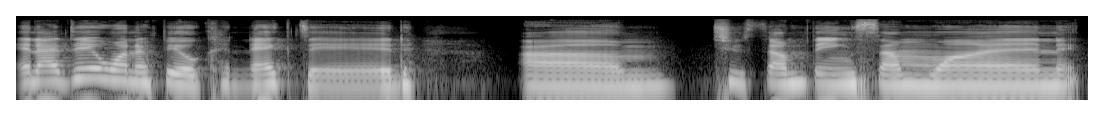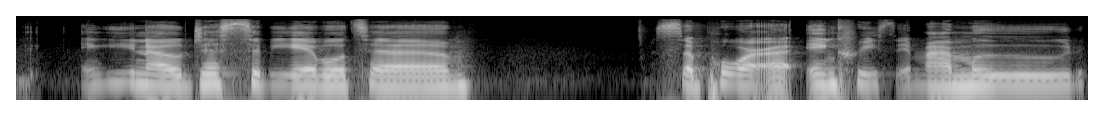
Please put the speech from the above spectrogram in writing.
And I did want to feel connected um to something, someone, you know, just to be able to support an increase in my mood.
